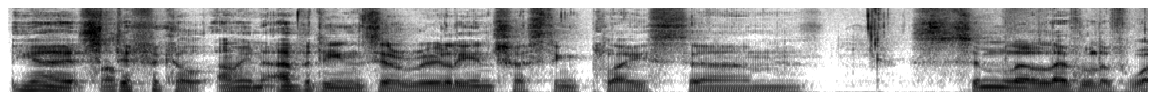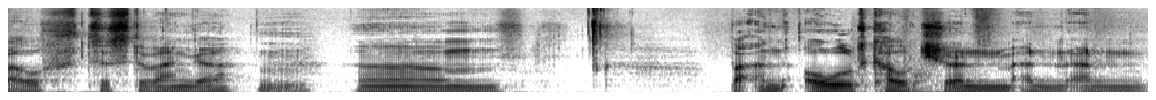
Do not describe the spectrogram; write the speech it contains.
Yeah, it's difficult. I mean, Aberdeen's a really interesting place. Um, similar level of wealth to Stavanger, Mm. um, but an old culture and, and, and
